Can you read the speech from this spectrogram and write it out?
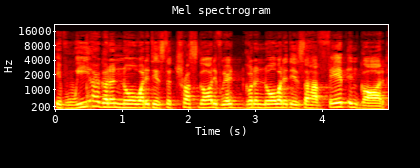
If we are going to know what it is to trust God, if we're going to know what it is to have faith in God,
